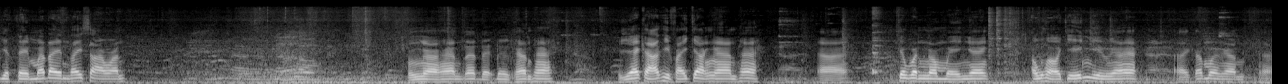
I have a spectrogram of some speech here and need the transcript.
vịt tiềm ở đây anh thấy sao anh? Cũng ngon ha anh được được anh ha. Giá cả thì phải chăng ha anh ha à chúc anh ngon miệng nha. Ủng hộ chị Yến nhiều nha. À, cảm ơn anh. À.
